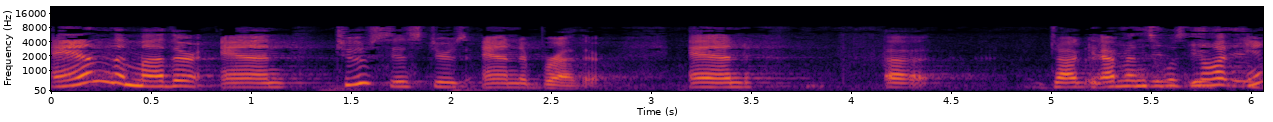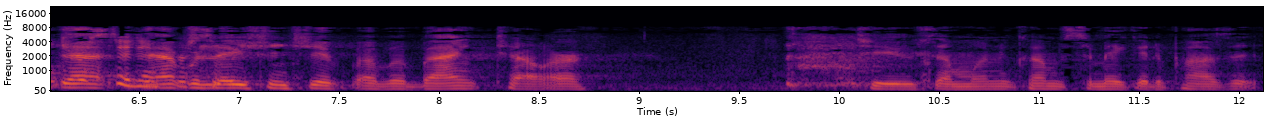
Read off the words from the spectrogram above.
and the mother and two sisters and a brother. And Uh, Doug Evans was not interested in that relationship of a bank teller to someone who comes to make a deposit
